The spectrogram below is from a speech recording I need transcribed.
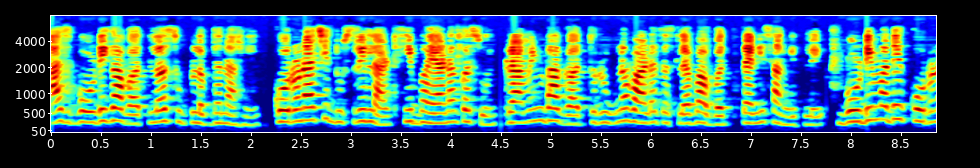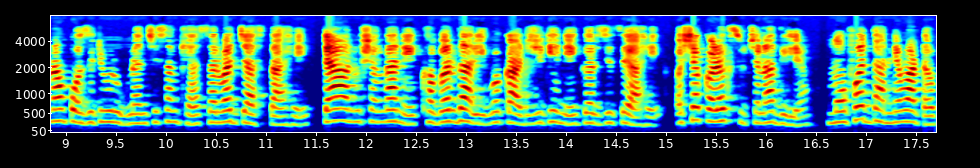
आज बोर्डी गावात लस उपलब्ध नाही. कोरोनाची दुसरी लाट ही भयानक असून ग्रामीण भागात रुग्ण वाढत असल्याबाबत त्यांनी सांगितले. बोर्डीमध्ये कोरोना पॉझिटिव्ह रुग्णांची संख्या सर्वात जास्त आहे. त्या अनुषंगाने खबरदारी व काळजी घेणे गरजेचे आहे. अशा कडक सूचना दिल्या. मोफत धान्य वाटप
